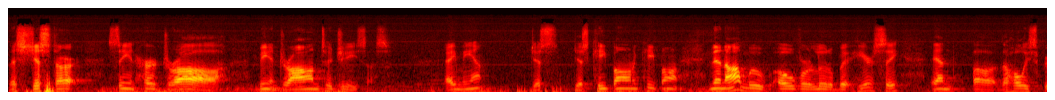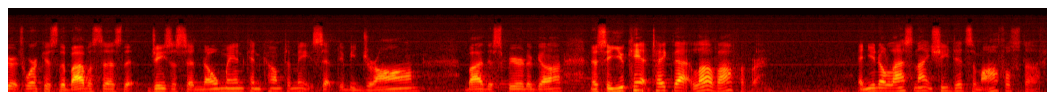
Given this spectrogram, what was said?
Let's just start seeing her draw, being drawn to Jesus. Amen. Just just keep on and keep on. And then I'll move over a little bit here. See, and uh, the Holy Spirit's work is the Bible says that Jesus said, "No man can come to me except to be drawn by the Spirit of God." Now, see, you can't take that love off of her. And you know, last night she did some awful stuff.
